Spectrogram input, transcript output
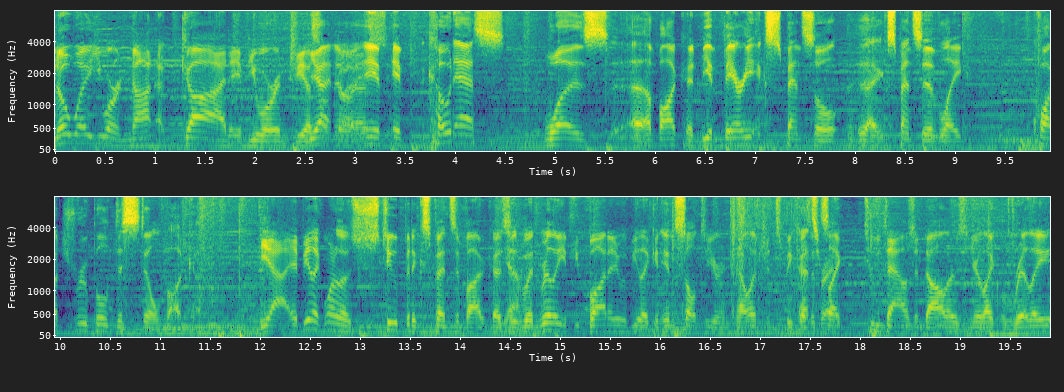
no way you are not a god if you are in GSL. yeah, no. If, if Code S was uh, a vodka, it'd be a very expensive, uh, expensive like quadruple distilled vodka. Yeah, it'd be like one of those stupid expensive vodkas. Yeah. It would really, if you bought it, it would be like an insult to your intelligence because That's it's right. like two thousand dollars, and you're like, really?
